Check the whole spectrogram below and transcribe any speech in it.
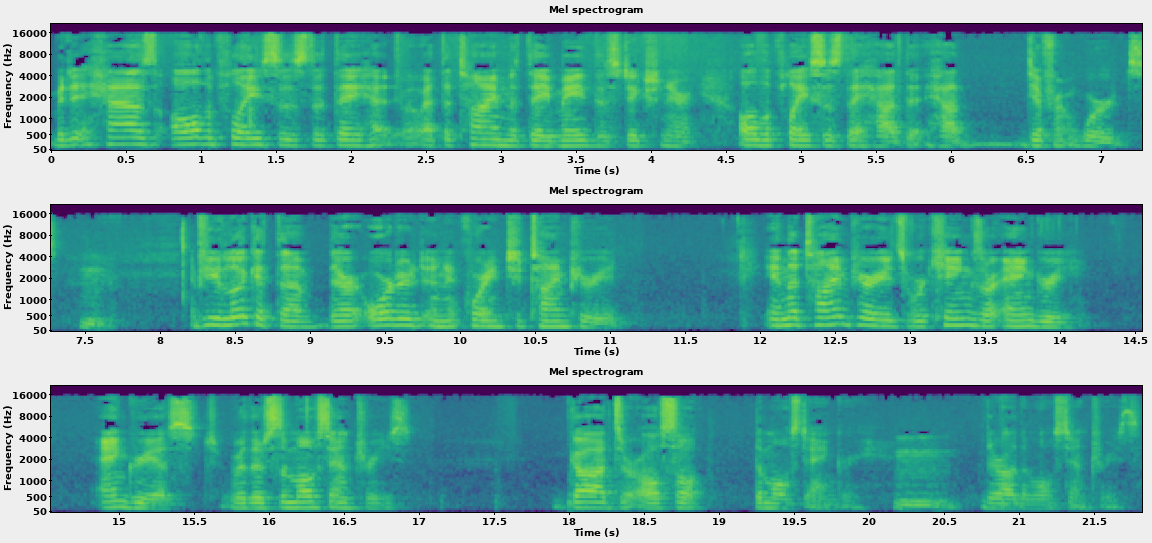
But it has all the places that they had at the time that they made this dictionary, all the places they had that had different words. Hmm. If you look at them, they're ordered and according to time period. In the time periods where kings are angry, angriest, where there's the most entries, gods are also the most angry. Hmm. There are the most entries.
